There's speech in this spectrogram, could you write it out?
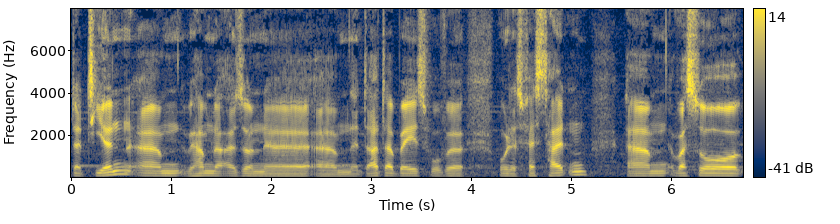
datieren. Ähm, wir haben da also eine, ähm, eine, Database, wo wir, wo wir das festhalten, ähm, was so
